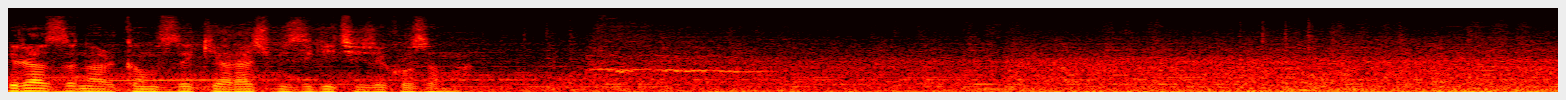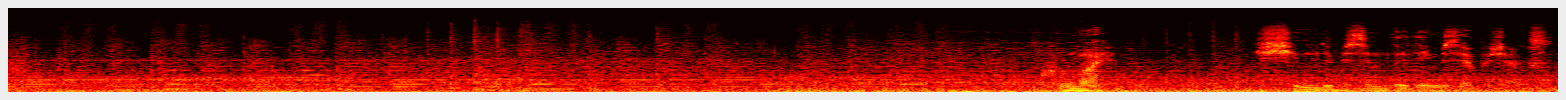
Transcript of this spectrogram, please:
Birazdan arkamızdaki araç bizi geçecek o zaman. Şimdi bizim dediğimizi yapacaksın.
